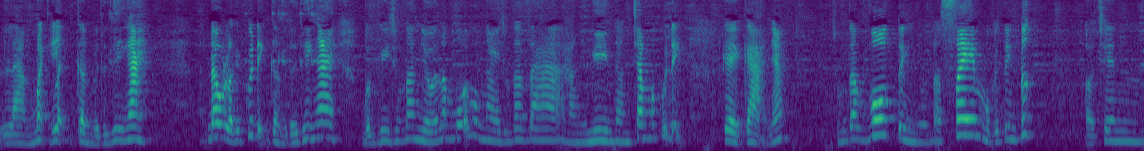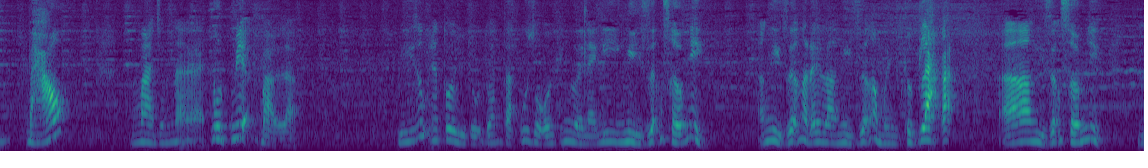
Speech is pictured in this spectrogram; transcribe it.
là mệnh lệnh cần phải thực thi ngay? Đâu là cái quyết định cần phải thực thi ngay? Bởi vì chúng ta nhớ là mỗi một ngày chúng ta ra hàng nghìn hàng trăm các quyết định. Kể cả nhé chúng ta vô tình chúng ta xem một cái tin tức ở trên báo mà chúng ta lại buột miệng bảo là ví dụ như tôi thì thủ tuân toàn ui rồi cái người này đi nghỉ dưỡng sớm nhỉ? À, nghỉ dưỡng ở đây là nghỉ dưỡng ở mình cực lạc á. À, nghỉ dưỡng sớm nhỉ? Ừ,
